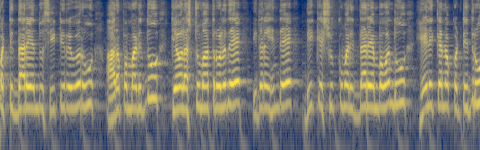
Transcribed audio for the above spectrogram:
ಪಟ್ಟಿದ್ದಾರೆ ಎಂದು ಸಿ ಟಿ ರವಿ ಅವರು ಆರೋಪ ಮಾಡಿದ್ದು. ಕೇವಲ ಅಷ್ಟು ಮಾತ್ರವಲ್ಲದೆ ಇದರ ಹಿಂದೆ ಡಿ ಕೆ ಶಿವಕುಮಾರ್ ಇದ್ದಾರೆ ಎಂಬ ಒಂದು ಹೇಳಿಕೆಯನ್ನು ಕೊಟ್ಟಿದ್ರು.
